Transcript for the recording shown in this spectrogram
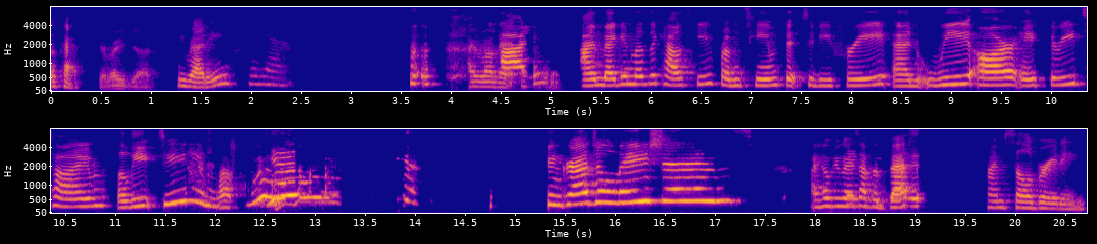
Okay, Get ready, Jack. you ready? Yeah. I love it. Hi, I'm Megan Muzikowski from Team Fit to Be Free, and we are a three time elite team. Yeah. Congratulations. I hope you guys Thank have the you, best guys. time celebrating.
